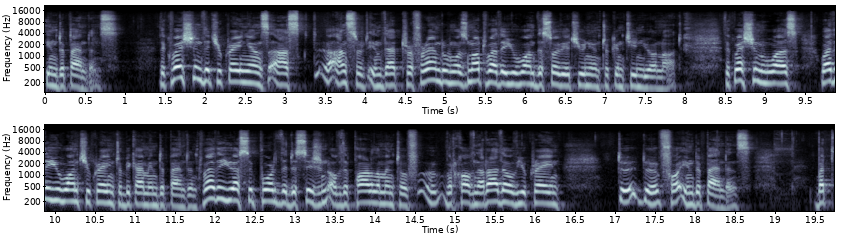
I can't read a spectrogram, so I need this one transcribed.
independence. The question that Ukrainians asked, answered in that referendum was not whether you want the Soviet Union to continue or not. The question was whether you want Ukraine to become independent, whether you support the decision of the parliament of uh, Verkhovna Rada of Ukraine to, to, for independence. But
